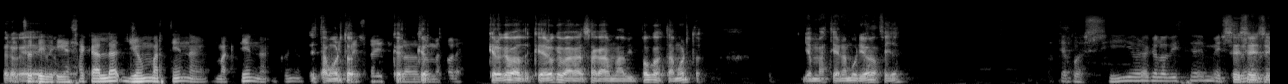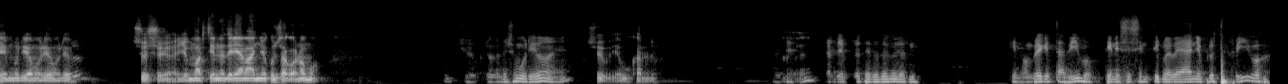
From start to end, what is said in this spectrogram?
pero de hecho, que debería sacarla John McTiernan, McTiernan, coño. está muerto. Es. Creo que, va, creo que va a sacar más bien poco. Está muerto. John Mastiana murió hace ya. Hostia, pues sí, ahora que lo dices, me Sí, suena. sí, sí, murió, murió, murió. Sí, sí, John Martínez tenía más años que un saco gnomo. Yo creo que no se murió, ¿eh? Sí, voy a buscarlo. Espérate, espérate, espérate, lo tengo yo aquí. Que no, hombre, que está vivo. Tiene 69 años, pero está vivo.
